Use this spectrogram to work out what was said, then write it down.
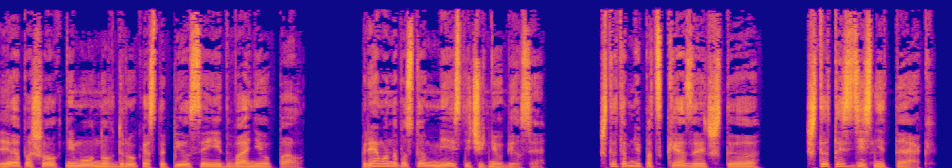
Я пошел к нему, но вдруг оступился и едва не упал. Прямо на пустом месте чуть не убился. Что-то мне подсказывает, что что-то здесь не так.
